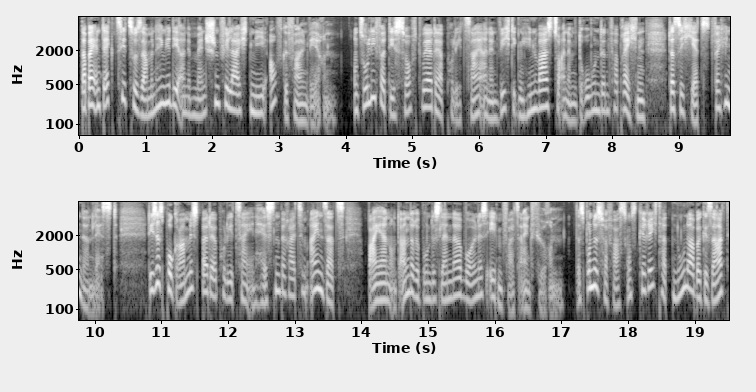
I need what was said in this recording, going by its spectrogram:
Dabei entdeckt sie Zusammenhänge, die einem Menschen vielleicht nie aufgefallen wären. Und so liefert die Software der Polizei einen wichtigen Hinweis zu einem drohenden Verbrechen, das sich jetzt verhindern lässt. Dieses Programm ist bei der Polizei in Hessen bereits im Einsatz. Bayern und andere Bundesländer wollen es ebenfalls einführen. Das Bundesverfassungsgericht hat nun aber gesagt,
